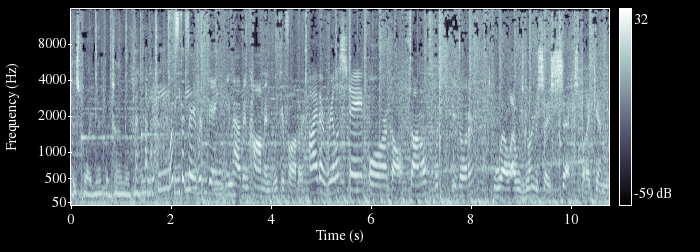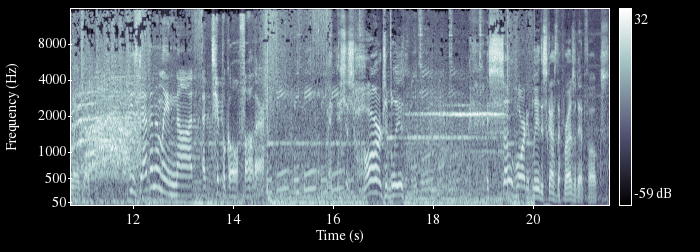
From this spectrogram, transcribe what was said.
this part yet, but time will tell. What's the favorite thing you have in common with your father? Either real estate or golf. Donald, with your daughter? Well, I was going to say sex, but I can't relate that. He's definitely not a typical father. Creepy, creepy, creepy. Man, it's just hard to believe. It's so hard to believe this guy's the president, folks.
